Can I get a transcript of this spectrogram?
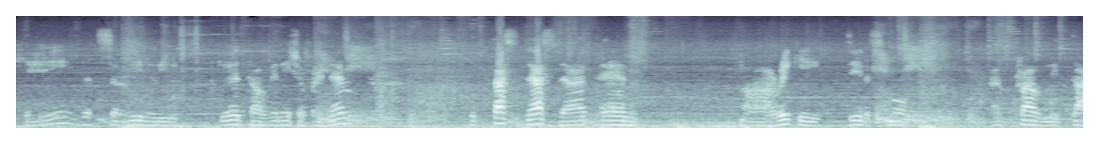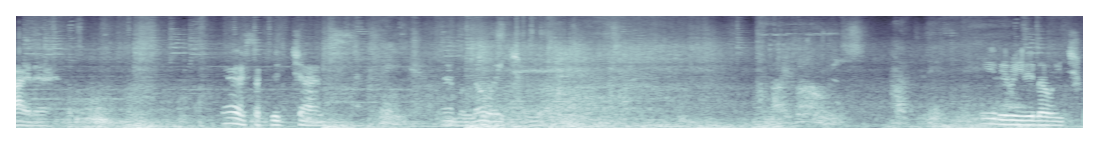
Okay, that's a really really good combination for them. Tusk does that and uh, Riki did a smoke, I'd probably die there. There's a good chance. I have a low HP. Really, really low HP.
